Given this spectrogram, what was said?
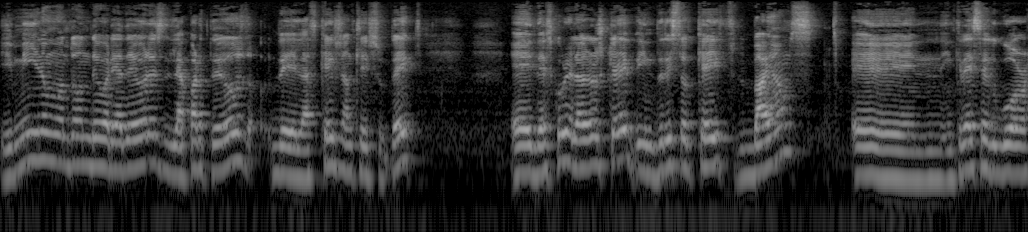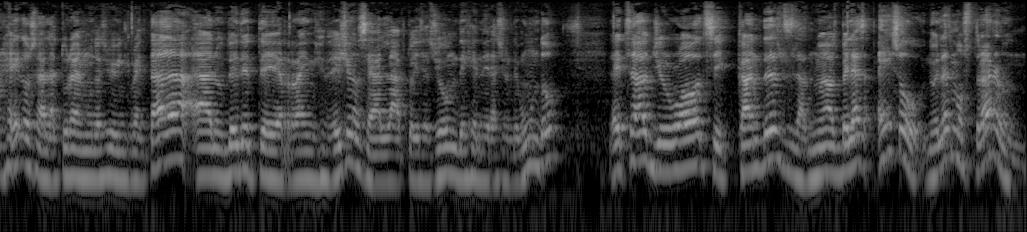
y mira un montón de variadores de la parte 2 de las Caves and Caves Update. Eh, descubre la Lost Cave in Dristol Cave Biomes. En Increased Warhead, o sea, la altura del mundo ha sido incrementada. Updated Terrain Generation, o sea, la actualización de generación de mundo. Lights out your roads y candles, las nuevas velas. Eso, no las mostraron.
